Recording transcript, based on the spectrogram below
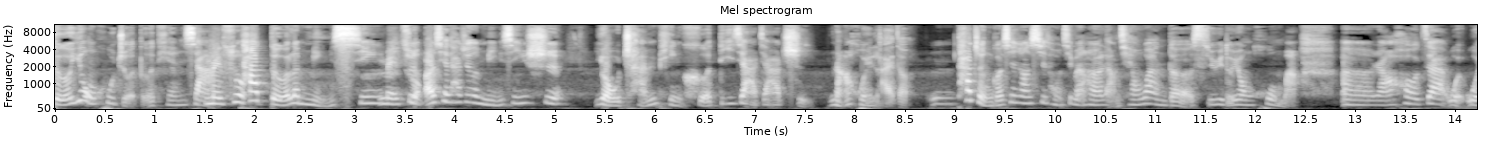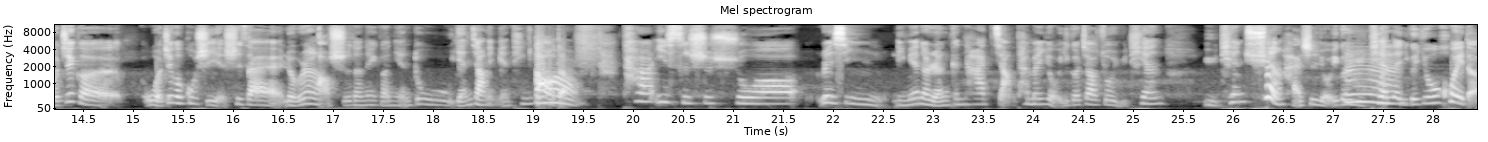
得用户者得天下，没错，他得了明星，没错，而且他这个明星是。有产品和低价加持拿回来的，嗯，它整个线上系统基本上有两千万的私域的用户嘛，嗯，然后在我我这个我这个故事也是在刘润老师的那个年度演讲里面听到的，他意思是说，瑞幸里面的人跟他讲，他们有一个叫做雨天。雨天券还是有一个雨天的一个优惠的，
